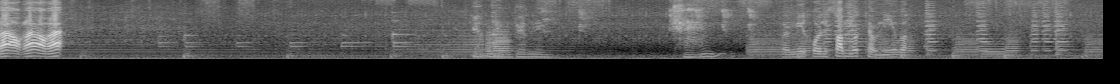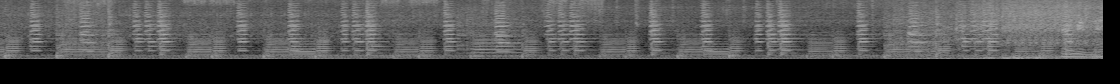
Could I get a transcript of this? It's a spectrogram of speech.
แล้วออกแล้วออกแล้วแป๊บหนึ่งแป๊บหนึ่งค้างเหมือนมีคนซ่อมรถแถวนี้วะแป๊บหนึ่งนะ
